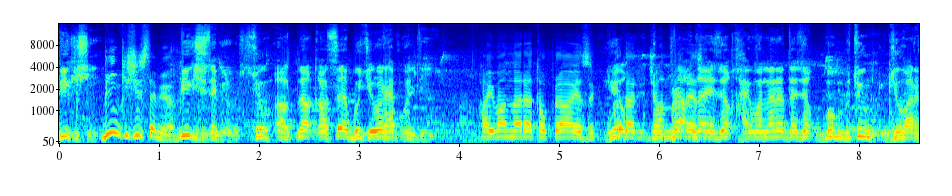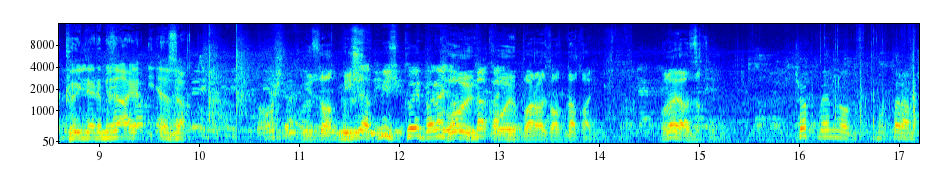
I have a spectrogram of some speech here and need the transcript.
Bir kişi. Bin kişi istemiyor. Bir kişi istemiyoruz. Su altına kalsa bu civar hep öldü. Hayvanlara, toprağa yazık. Bu Yok kadar canlılara toprak da yazık. yazık, hayvanlara da yazık. Bu bütün civar köylerimize ay- yazık. 160 160 köy baraj koy, altında kalıyor. koy baraj altında kalıyor işte. Ona yazık ya. Çok memnun oldum Muhtar amca,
